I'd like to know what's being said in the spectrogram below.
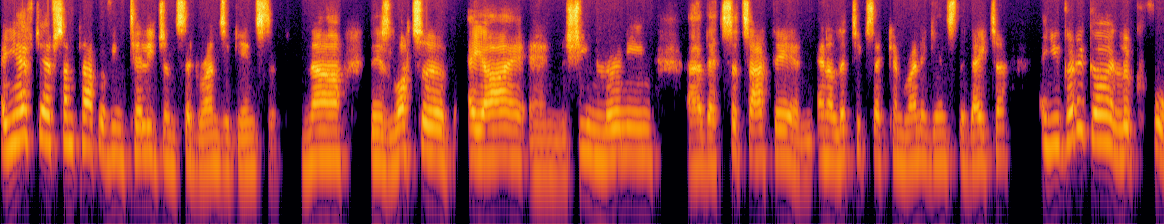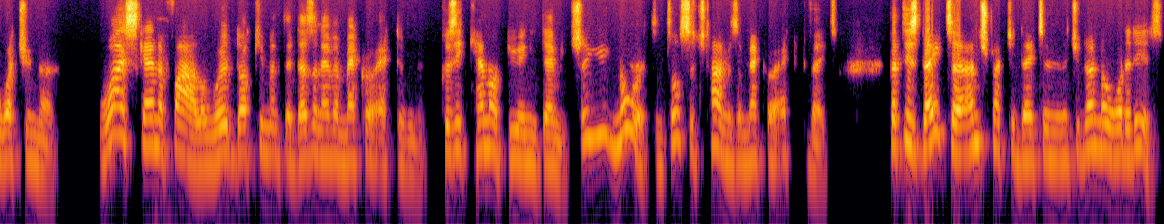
and you have to have some type of intelligence that runs against it. Now, there's lots of AI and machine learning uh, that sits out there and analytics that can run against the data. And you've got to go and look for what you know. Why scan a file, a Word document that doesn't have a macro active in it? Because it cannot do any damage. So you ignore it until such time as a macro activates. But there's data, unstructured data, that you don't know what it is.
